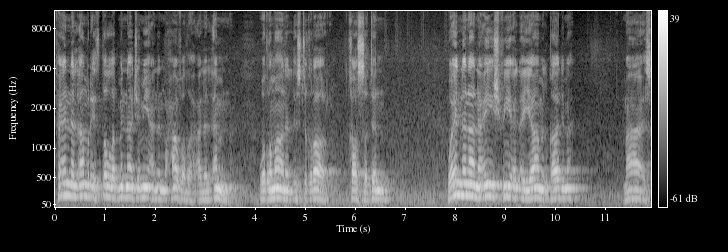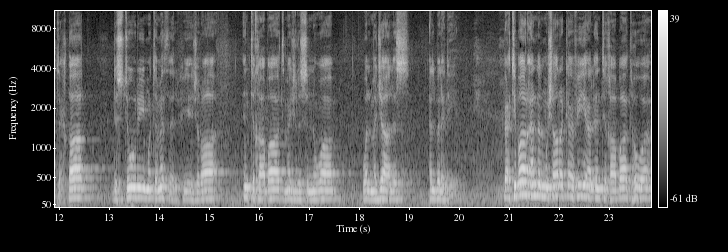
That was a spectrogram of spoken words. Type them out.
فإن الأمر يتطلب منا جميعا المحافظة على الأمن وضمان الاستقرار خاصة وإننا نعيش في الأيام القادمة مع استحقاق دستوري متمثل في إجراء انتخابات مجلس النواب والمجالس البلدية. باعتبار أن المشاركة في الانتخابات هو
